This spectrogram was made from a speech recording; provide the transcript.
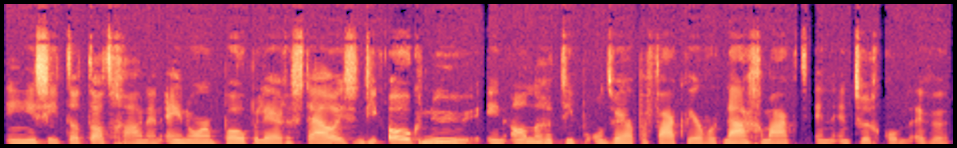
En je ziet dat dat gewoon een enorm populaire stijl is, die ook nu in andere type ontwerpen vaak weer wordt nagemaakt en, en terugkomt. Even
